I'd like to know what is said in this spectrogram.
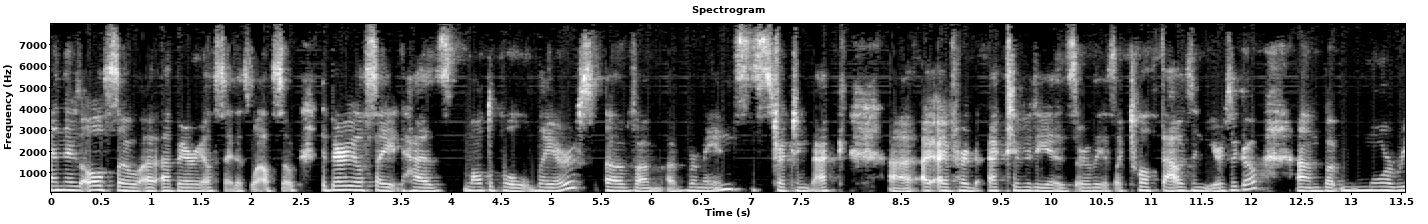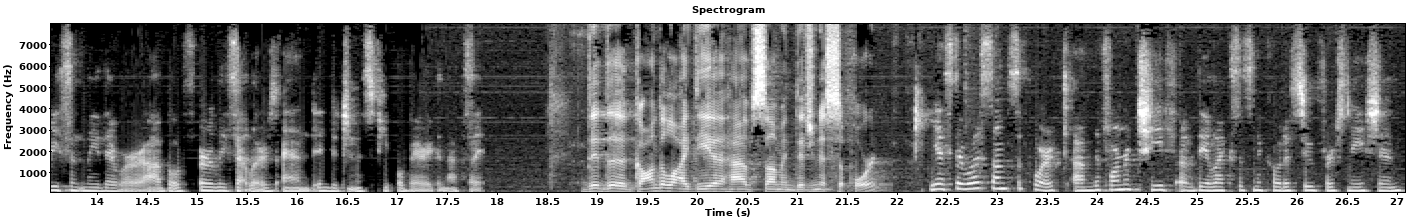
And there's also a, a burial site as well. So the burial site has multiple layers of, um, of remains stretching back. Uh, I, have heard activity as early as like 12,000 years ago. Um, but more recently there were uh, both early settlers and indigenous people buried in that site. Did the gondola idea have some indigenous support Yes, there was some support. Um, the former chief of the Alexis Nakota Sioux First Nation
